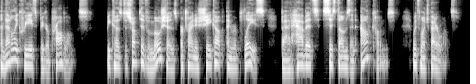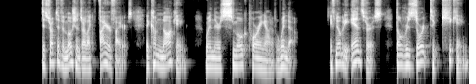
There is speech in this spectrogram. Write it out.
And that only creates bigger problems because disruptive emotions are trying to shake up and replace bad habits, systems, and outcomes with much better ones. Disruptive emotions are like firefighters. They come knocking when there's smoke pouring out of a window. If nobody answers, they'll resort to kicking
